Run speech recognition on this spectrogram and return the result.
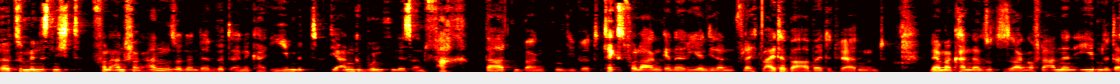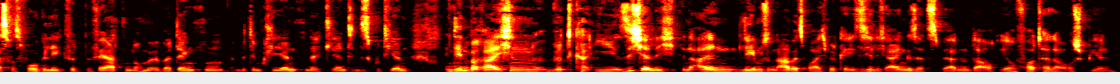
äh, zumindest nicht von Anfang an, sondern da wird eine KI mit, die angebunden ist an Fach Datenbanken, die wird Textvorlagen generieren, die dann vielleicht weiter bearbeitet werden. Und ja, man kann dann sozusagen auf einer anderen Ebene das, was vorgelegt wird, bewerten, nochmal überdenken, mit dem Klienten, der Klientin diskutieren. In den Bereichen wird KI sicherlich, in allen Lebens- und Arbeitsbereichen wird KI sicherlich eingesetzt werden und da auch ihre Vorteile ausspielen.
